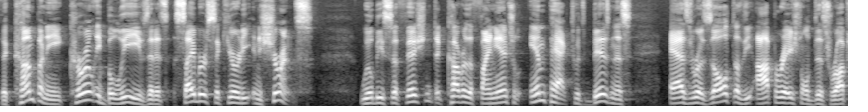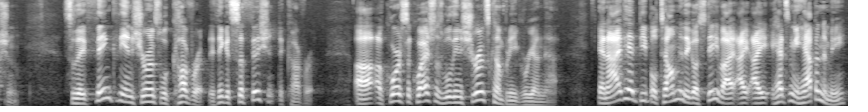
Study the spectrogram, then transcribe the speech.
The company currently believes that its cybersecurity insurance will be sufficient to cover the financial impact to its business as a result of the operational disruption. So they think the insurance will cover it. They think it's sufficient to cover it. Uh, of course, the question is will the insurance company agree on that? And I've had people tell me, they go, Steve, I, I, I had something happen to me.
